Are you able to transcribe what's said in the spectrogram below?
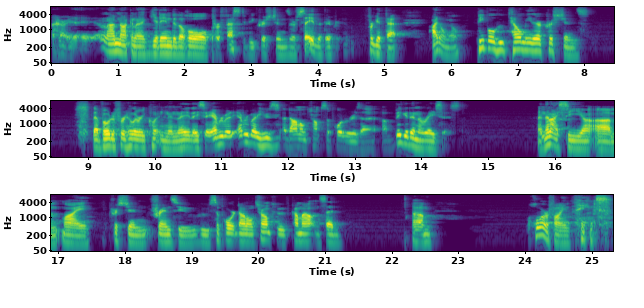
I'm not going to get into the whole profess to be Christians or say that they're, forget that. I don't know. People who tell me they're Christians that voted for Hillary Clinton and they, they say everybody, everybody who's a Donald Trump supporter is a, a bigot and a racist. And then I see uh, um, my Christian friends who who support Donald Trump who've come out and said um, horrifying things.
